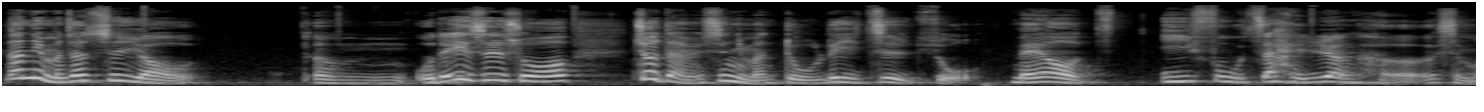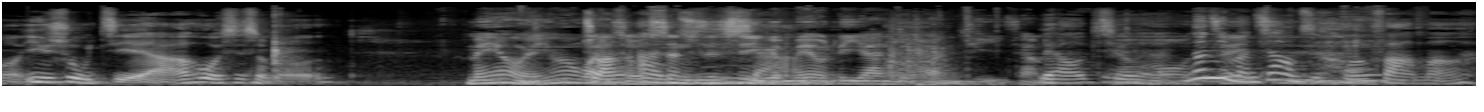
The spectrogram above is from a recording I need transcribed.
那你们这次有，嗯，我的意思是说，就等于是你们独立制作，没有依附在任何什么艺术节啊，或者是什么没有，因为晚熟甚至是一个没有立案的团体，这样了解？那你们这样子合法吗？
